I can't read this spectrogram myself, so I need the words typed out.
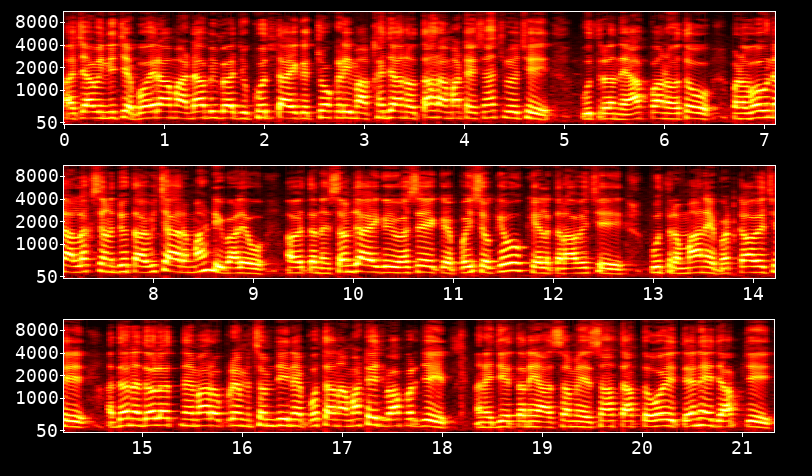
આ ચાવી નીચે ભોયરામાં ડાબી બાજુ ખોદતા એક ચોકડીમાં ખજાનો તારા માટે સાચવ્યો છે. પુત્રને આપવાનો હતો, પણ વહુના લક્ષણ જોતા વિચાર માંડી વાળ્યો. હવે તને સમજાઈ ગયું હશે કે પૈસો કેવો ખેલ કરાવે છે. પુત્ર માને ભટકાવે છે. ધન દોલતને મારો પ્રેમ સમજીને પોતાના માટે જ વાપરજે અને જે તને આ સમયે સાથ આપતો હોય તેને જ આપજે.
